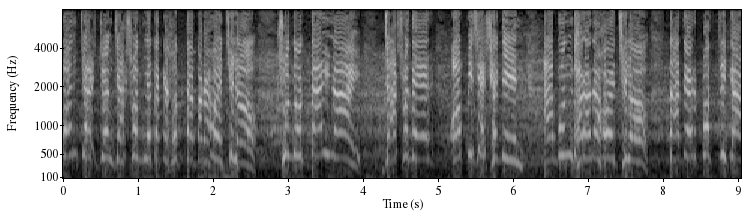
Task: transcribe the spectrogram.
পঞ্চাশ জন নেতাকে হত্যা করা হয়েছিল। শুধু তাই নয়, জাসদের অফিসে সেদিন আগুন ধরানো হয়েছিল। তাদের পত্রিকা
